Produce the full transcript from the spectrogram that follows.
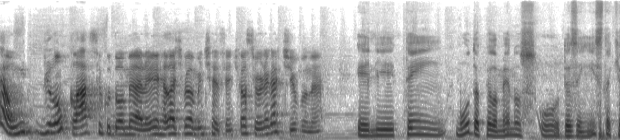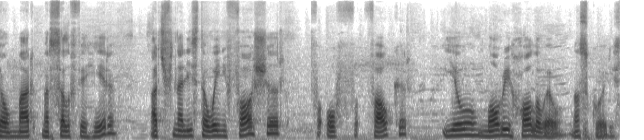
É, um vilão clássico do Homem-Aranha relativamente recente, que é o Senhor Negativo, né? Ele tem. muda pelo menos o desenhista, que é o Mar Marcelo Ferreira, arte finalista Wayne Fosher, ou Falker, e o Maury Hollowell nas cores.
